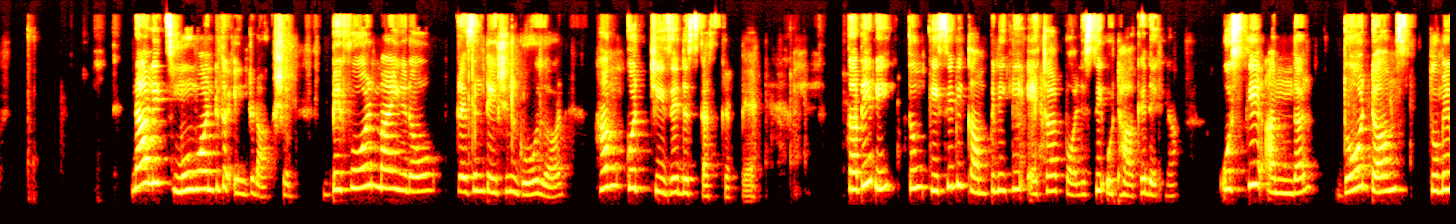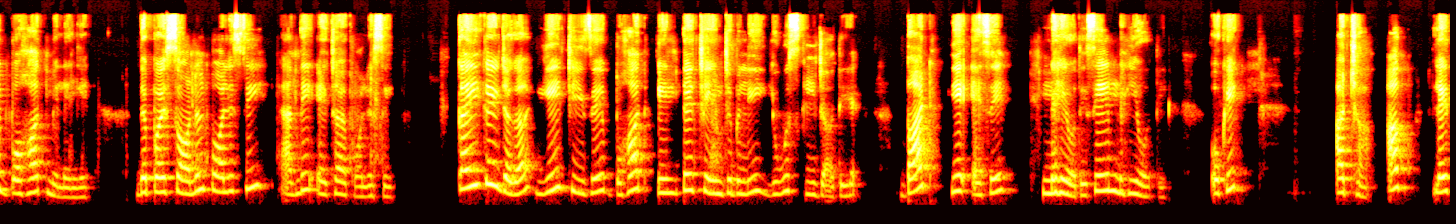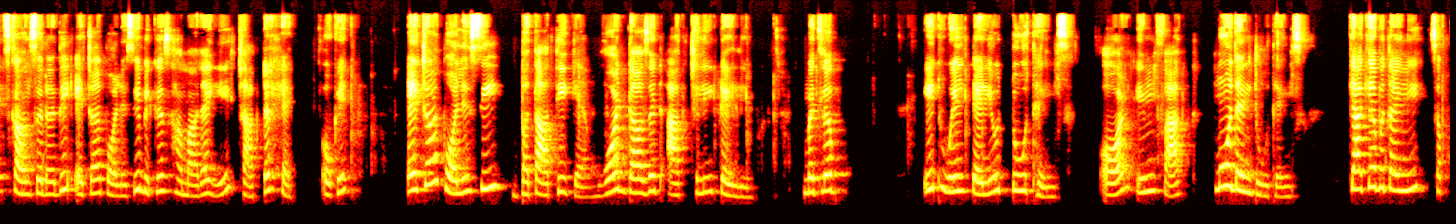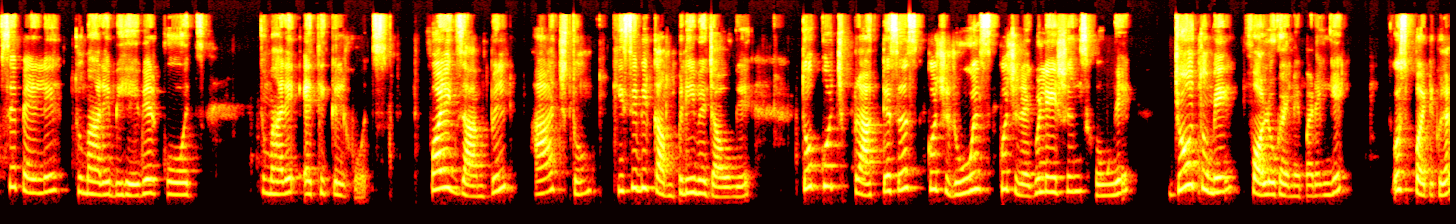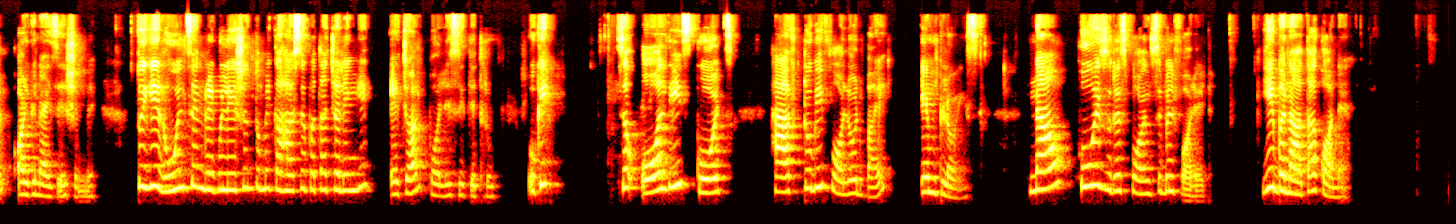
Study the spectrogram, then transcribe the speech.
Now let's move on to the introduction. Before my, you know, presentation goes on, हम कुछ चीज़ें discuss करते हैं कभी भी तुम किसी भी कंपनी की एचआर पॉलिसी उठा के देखना उसके अंदर दो टर्म्स तुम्हें बहुत मिलेंगे the personal policy and the HR policy कई कई जगह ये चीज़ें बहुत इंटरचेंजेबली यूज़ की जाती है बट ये ऐसे नहीं होती सेम नहीं होती ओके okay? अच्छा अब let's consider the H R policy because हमारा ये चैप्टर है ओके एच आर पॉलिसी बताती क्या? What does it actually tell you मतलब it will tell you two things और in fact more than two things क्या क्या बताएँगी? सबसे पहले तुम्हारे बिहेवियर कोड्स तुम्हारे एथिकल कोड्स फॉर एग्ज़ाम्पल आज तुम किसी भी कंपनी में जाओगे तो कुछ प्रैक्टिसेस कुछ रूल्स कुछ रेगुलेशंस होंगे जो तुम्हें फॉलो करने पड़ेंगे उस पर्टिकुलर ऑर्गेनाइजेशन में। तो ये रूल्स एंड रेगुलेशन तुम्हें कहाँ से पता चलेंगे? एच आर पॉलिसी के through okay so all these codes have to be followed by employees. Now who is responsible for it ये बनाता कौन है?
